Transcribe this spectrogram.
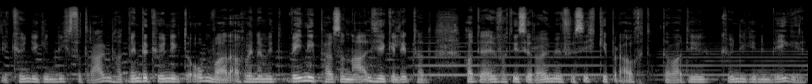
die Königin nicht vertragen hat. Wenn der König da oben war, auch wenn er mit wenig Personal hier gelebt hat, hat er einfach diese Räume für sich gebraucht. Da war die Königin im Wege.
